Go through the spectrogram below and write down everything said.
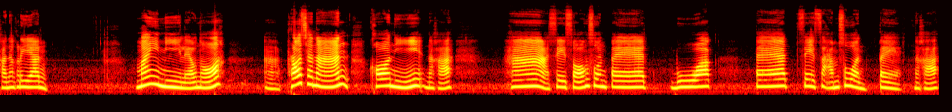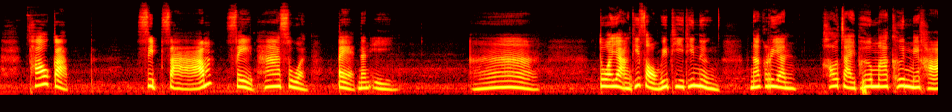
คะนักเรียน ไม่มีแล้วเนาะอ่าเพราะฉะนั้นข้อนี้นะคะ5เศษ2ส่วน8บวก8เศษ3ส่วน8นะคะ เท่ากับ 13 เศษ 5 ส่วน 8 นั่นเอง อ่า ตัวอย่างที่ 2 วิธีที่ 1 นักเรียนเข้าใจเพิ่มมากขึ้นไหมคะ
